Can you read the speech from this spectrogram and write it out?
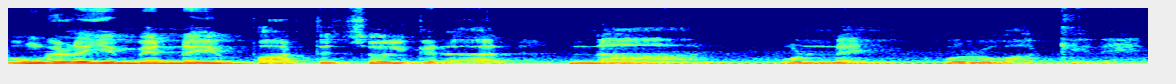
உங்களையும் என்னையும் பார்த்து சொல்கிறார். நான் உன்னை உருவாக்கினேன்.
